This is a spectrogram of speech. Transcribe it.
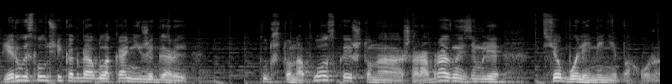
Первый случай, когда облака ниже горы. Тут что на плоской, что на шарообразной земле, все более-менее похоже.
